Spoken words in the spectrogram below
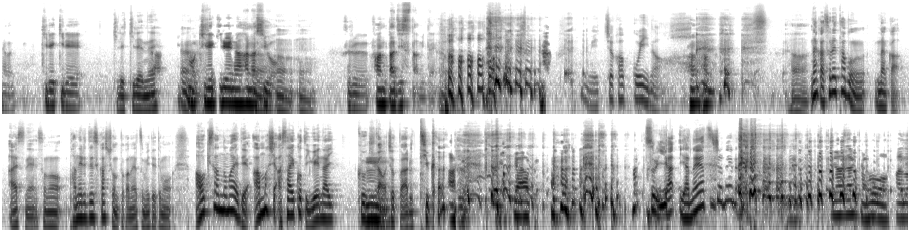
なんかキレキレ、キレキレね。うん。もうキレキレな話をうんうんうん。するファンタジスタみたいな。めっちゃかっこいいな。あーなんかそれ多分なんかあれですねそのパネルディスカッションとかのやつ見てても青木さんの前であんまし浅いこと言えない空気感はちょっとあるっていうか、ある。めっちゃある。それや嫌なやつじゃないの。いやなんかもうあの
